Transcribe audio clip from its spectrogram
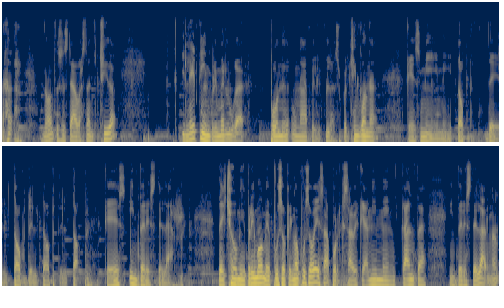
¿no? Entonces está bastante chida. Y Letty en primer lugar pone una película super chingona que es mi, mi top del top del top del top, que es Interestelar. De hecho, mi primo me puso que no puso esa porque sabe que a mí me encanta Interestelar, ¿no?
